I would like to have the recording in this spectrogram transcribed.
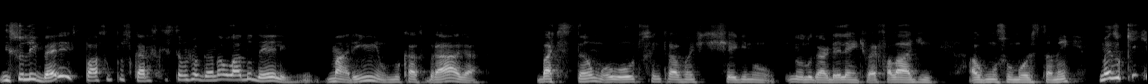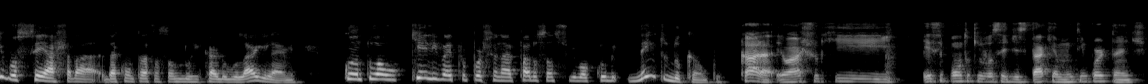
Isso libera espaço para os caras que estão jogando ao lado dele. Marinho, Lucas Braga, Batistão ou outro centroavante que chegue no, no lugar dele. A gente vai falar de alguns rumores também. Mas o que, que você acha da, da contratação do Ricardo Goulart, Guilherme? Quanto ao que ele vai proporcionar para o Santos Futebol Clube dentro do campo? Cara, eu acho que esse ponto que você destaca é muito importante.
